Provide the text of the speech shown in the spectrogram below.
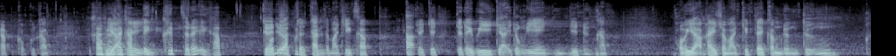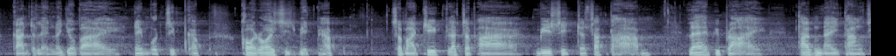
ครับขอบคุณครับครับผมอยากครับให้เป็นคลิปเท่านั้นเองครับเดี๋ยวผมเดี๋อยวยากท่านสมาชิกครับอะจะจะจะได้วินิจฉัยตรงนี้นิดหนึ่งครับผมอยากให้สมาชิกได้คำนึงถึง การแถลงนโยบายในหมวดสิบครับ ข้อร้อยสี่สิบเอ็ดครับ สมาชิกรัฐสภามีสิทธิ์จะซักถาม และอภิปรายทั้งในทางส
